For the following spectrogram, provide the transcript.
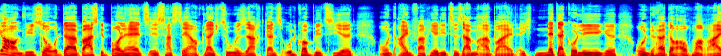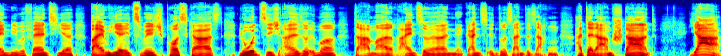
Ja, und wie es so unter Basketball-Heads ist, hast du ja auch gleich zugesagt, ganz unkompliziert und einfach hier die Zusammenarbeit. Echt netter Kollege und hört doch auch mal rein, liebe Fans, hier beim Here It's Switch Podcast. Lohnt sich also immer da mal reinzuhören. Ganz interessante Sachen hat er da am Start. Ja,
